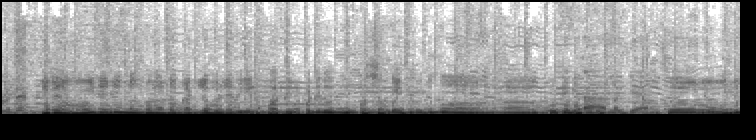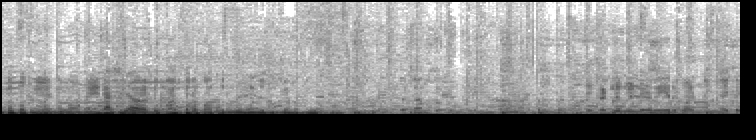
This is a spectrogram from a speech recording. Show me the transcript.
ಬೇರೆ ವಿಡಿಯೋ ಮಾಡ್ಬಿಡುತ್ತೆ ಇದು ಈಗೇನೆ ನಮ್ಮ ಕಡಲೆ ಬಳ್ಳಿಯ ಏರ್ಪಾಡು ಮಾಡ್ಕೊಂಡಿದ್ದು ಒಂದು ಕ್ವಶನ್ ಬೈ ನಮ್ಮ ಕೂಟರು ಸೊ ಒಂದಕ್ಕೆ ಬಗ್ಗೆ ನಮ್ಮ ನೈನ್ಟಿ ಎರಡು ಮಾತಾಡ ಮಾತಾಡೋದು ಮಾಡೋದಕ್ಕೆ ನಮಗೆ ಕಡ್ಲೆ ಬಲ್ಲೇರು ಏರ್ಪಾಡು ಆಯ್ತು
